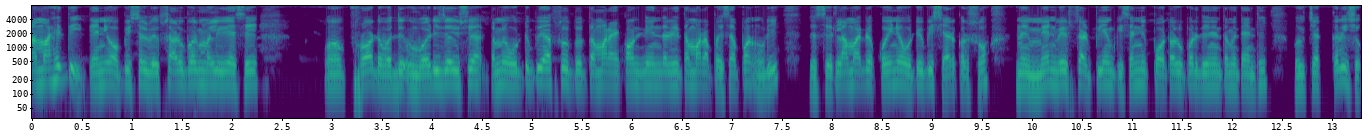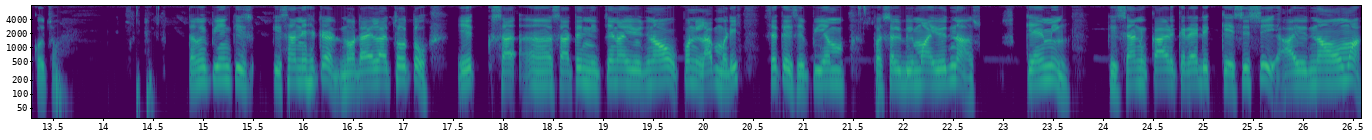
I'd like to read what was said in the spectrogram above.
આ માહિતી તેની ઓફિશિયલ વેબસાઇટ ઉપર મળી રહેશે. ફ્રોડ વધી જયું છે. તમે ઓટીપી આપશો તો તમારા એકાઉન્ટની અંદરથી તમારા પૈસા પણ ઉડી જશે. એટલા માટે કોઈને ઓટીપી શેર કરશો નહીં. મેન વેબસાઇટ પીએમ કિસાનની પોર્ટલ ઉપર જઈને તમે ત્યાંથી ચેક કરી શકો છો. તમે પીએમ કિસાન હેઠળ નોંધાયેલા છો તો એક સાથે નીચેના યોજનાઓ પણ લાભ મળી શકે છે. પીએમ ફસલ બીમા યોજના, સ્કેમિંગ, કિસાન કાર્ડ ક્રેડિટ, કેસીસી આ યોજનાઓમાં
